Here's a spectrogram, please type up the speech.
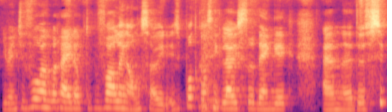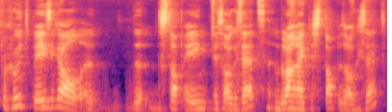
je bent je voor aan het bereiden op de bevalling, anders zou je deze podcast niet luisteren, denk ik. En uh, dus supergoed bezig al. Eh, de, de stap 1 is al gezet. Een belangrijke stap is al gezet.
